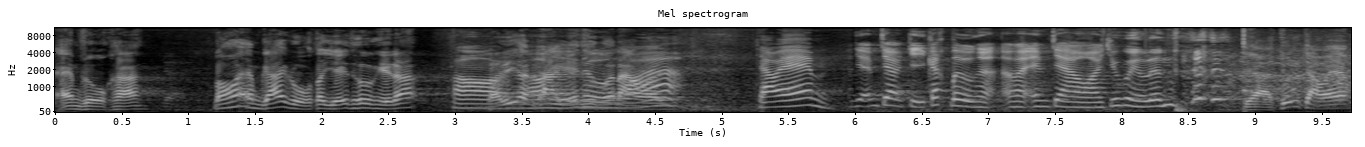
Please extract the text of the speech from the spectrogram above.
Em ruột hả? Đó em gái ruột ta dễ thương vậy đó. Rồi biết anh Ờ, trai dễ thương cỡ nào rồi? Chào em. Dạ em chào chị Cát Tường ạ. Và em chào à, chú Quyền Linh. Dạ chú chào em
